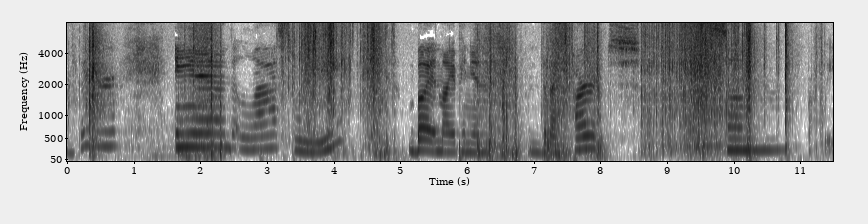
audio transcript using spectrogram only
right there. And lastly, but in my opinion, the best part, some broccoli.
